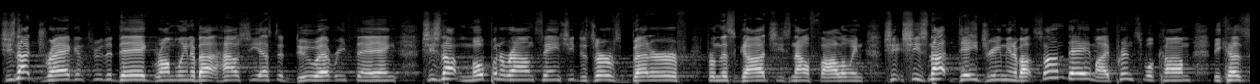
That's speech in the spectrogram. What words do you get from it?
She's not dragging through the day grumbling about how she has to do everything. She's not moping around saying she deserves better from this God she's now following. She, she's not daydreaming about someday my prince will come because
